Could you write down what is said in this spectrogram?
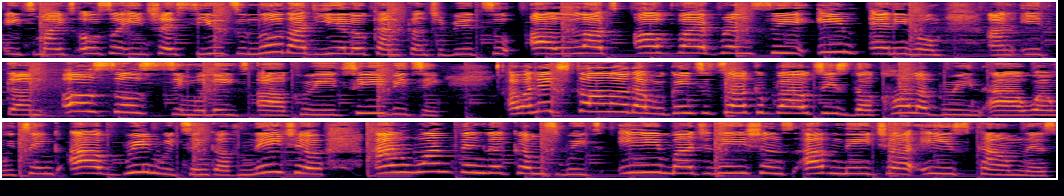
It might also interest you to know that yellow can contribute to a lot of vibrancy in any home and it can also stimulate our creativity. Our next color that we're going to talk about is the color green. Uh, when we think of green, we think of nature, and one thing that comes with imaginations of nature is calmness.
